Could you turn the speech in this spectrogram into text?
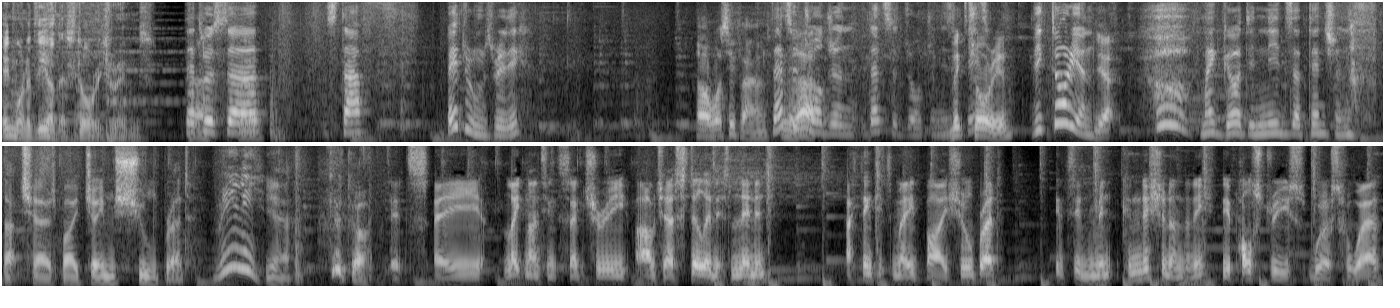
in one of the other storage rooms. That was uh, staff bedrooms, really. Oh, what's he found? That's a Look at that. Georgian. That's a Georgian, isn't Victorian. it? Victorian. Yeah. Oh, My God, it needs attention. That chair is by James Shoolbred. really? Yeah. Good God. It's a late 19th century armchair, still in its linen. I think it's made by Shoolbred. It's in mint condition underneath. The upholstery's worse for wear,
